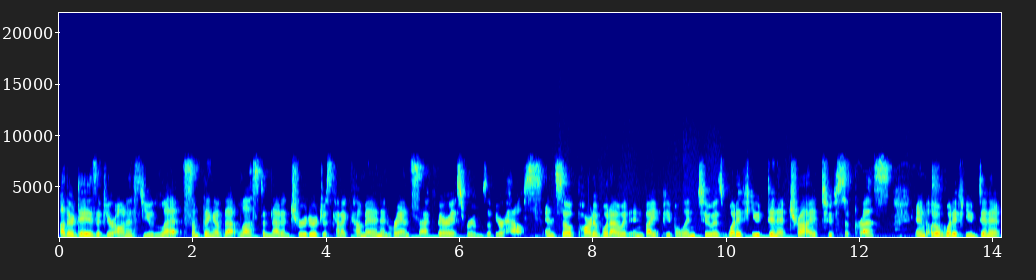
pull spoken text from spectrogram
other days, if you're honest, you let something of that lust and that intruder just kind of come in and ransack various rooms of your house. And so, part of what I would invite people into is what if you didn't try to suppress? And also, what if you didn't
